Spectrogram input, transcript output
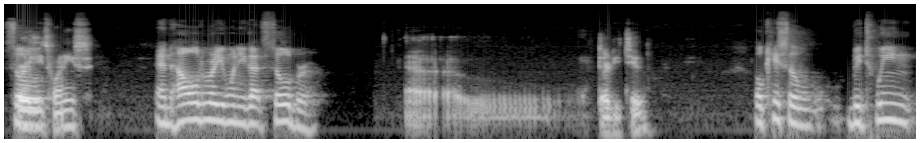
so early twenties. and how old were you when you got sober? Uh, Thirty-two. Okay, so between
